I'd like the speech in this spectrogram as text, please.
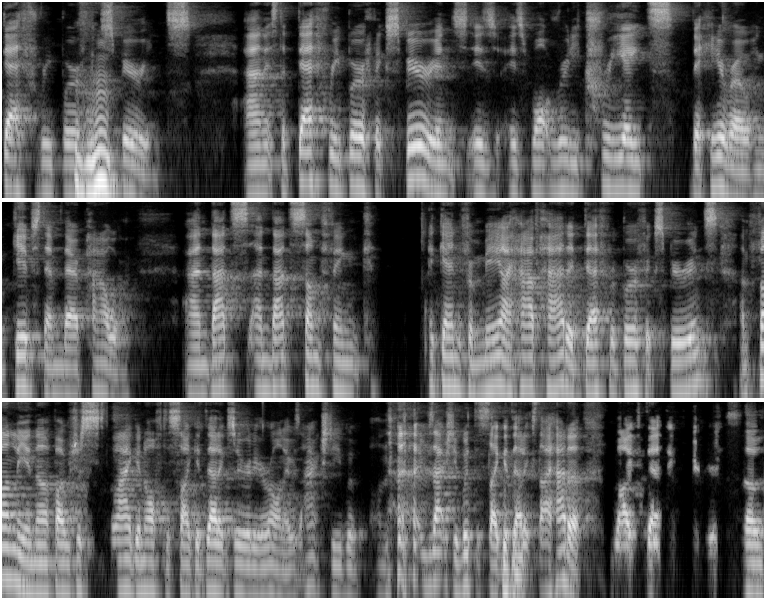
death rebirth mm-hmm. experience and it's the death rebirth experience is is what really creates the hero and gives them their power. And that's and that's something again for me i have had a death rebirth experience. And funnily enough i was just slagging off the psychedelics earlier on. It was actually with it was actually with the psychedelics that i had a life death experience. So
